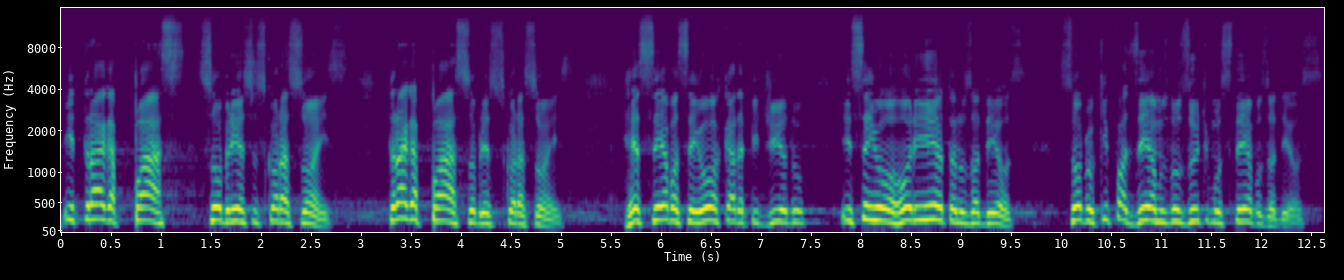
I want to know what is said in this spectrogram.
e traga paz sobre esses corações. Traga paz sobre esses corações. Receba, Senhor, cada pedido e, Senhor, orienta-nos, ó Deus, sobre o que fazemos nos últimos tempos, ó Deus.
